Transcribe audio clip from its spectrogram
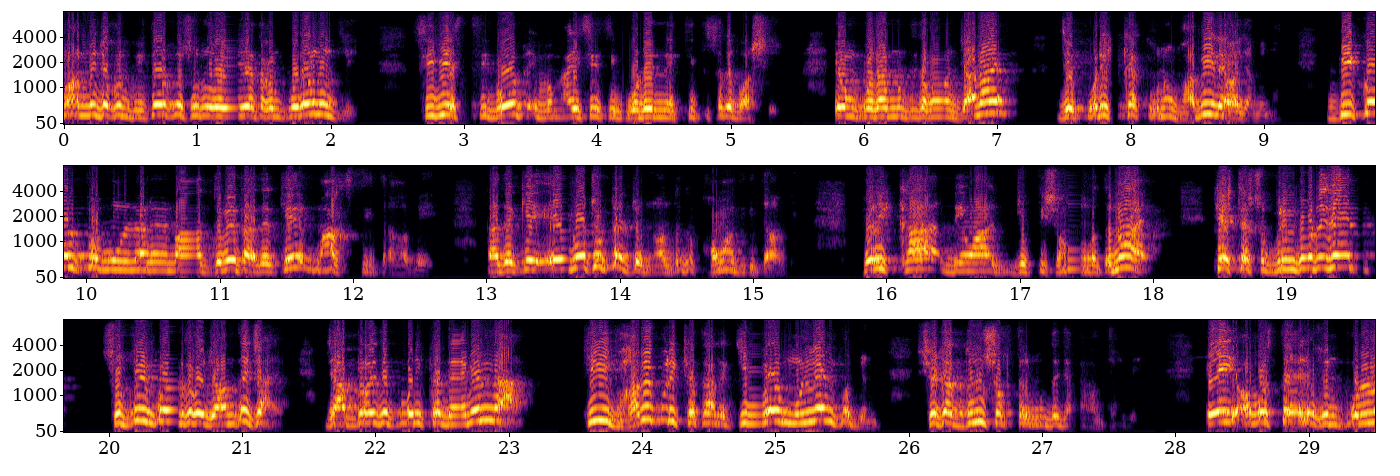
মর্মে যখন বিতর্ক শুরু হয়ে যায়, তখন প্রধানমন্ত্রী সিবিএসসি বোর্ড এবং আইসিএসসি বোর্ডের নেতৃত্বের সাথে বসে এবং প্রধানমন্ত্রী তখন জানায় যে পরীক্ষা কোনোভাবেই নেওয়া যাবে না। বিকল্প মূল্যায়নের মাধ্যমে তাদেরকে মার্কস দিতে হবে। তাদেরকে এবছরটার জন্য অন্তত ক্ষমা দিতে হবে। পরীক্ষা দেওয়া যুক্তিসঙ্গত নয় কেসটা সুপ্রিম কোর্টে যায় সুপ্রিম কোর্ট থেকে জানতে চায় যে আপনারা যে পরীক্ষা নেবেন না, কীভাবে পরীক্ষা তাহলে কীভাবে মূল্যায়ন করবেন, সেটা দু সপ্তাহের মধ্যে জানাতে হবে। এই অবস্থায় যখন পড়ল,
